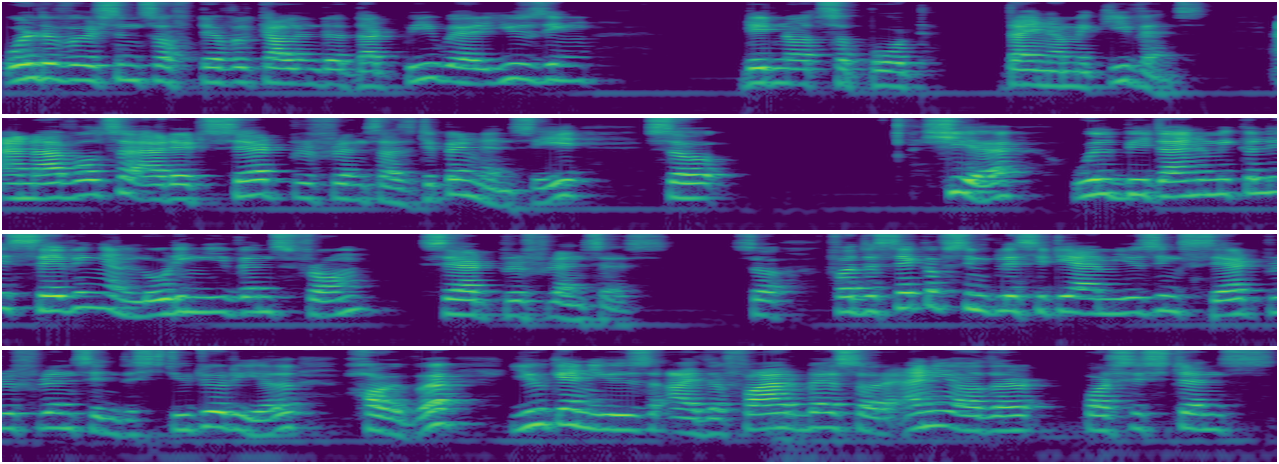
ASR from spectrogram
older versions of table calendar that we were using did not support dynamic events. And I've also added shared preference as dependency. So here we'll be dynamically saving and loading events from shared preferences. So for the sake of simplicity, I'm using shared preference in this tutorial. However, you can use either Firebase or any other persistence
